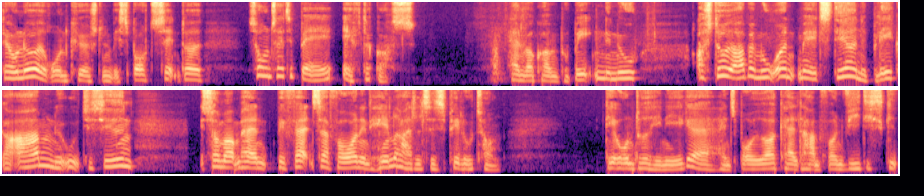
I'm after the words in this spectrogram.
Da hun nåede rundkørslen ved sportscentret, så hun sig tilbage efter gos. Han var kommet på benene nu, og stod op ad muren med et stirrende blik og armene ud til siden, som om han befandt sig foran en henrettelsespeloton. Det undrede hende ikke, at hans brødre kaldte ham for en vidig skid.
